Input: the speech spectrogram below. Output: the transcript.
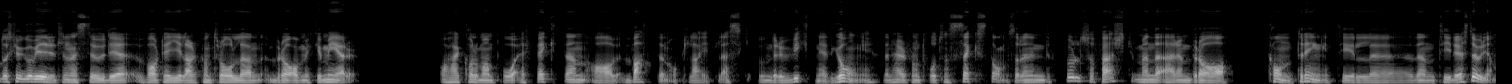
och då ska vi gå vidare till en studie vart jag gillar kontrollen bra mycket mer. Och här kollar man på effekten av vatten och lightläsk under viktnedgång. Den här är från 2016 så den är inte fullt så färsk men det är en bra kontring till eh, den tidigare studien.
